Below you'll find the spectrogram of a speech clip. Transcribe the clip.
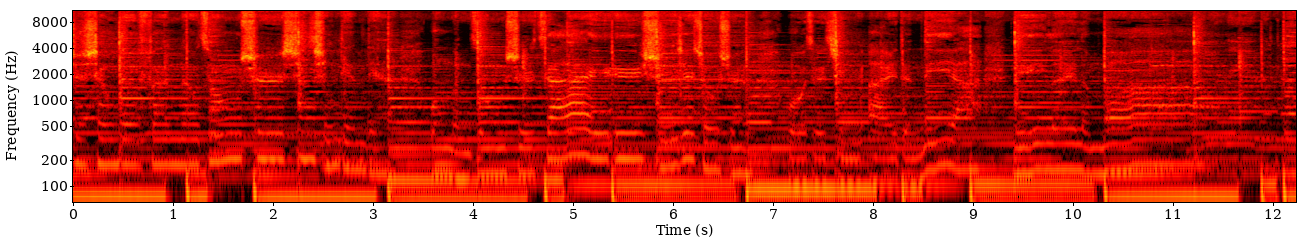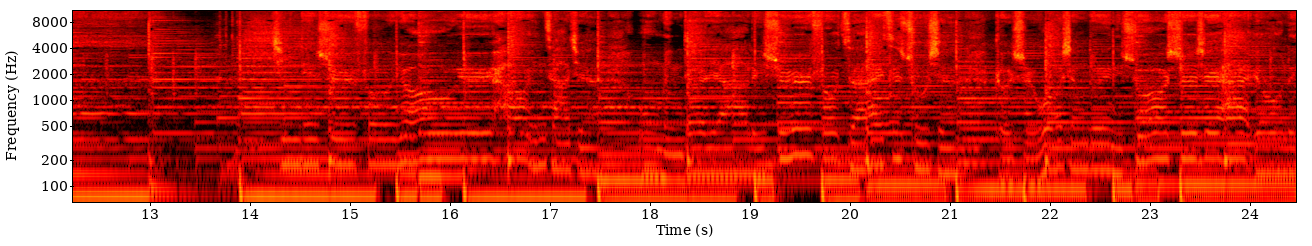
世上的烦恼总是星星点点，我们总是在与世界周旋。我最亲爱的你呀，你累了吗？今天是否又与好运擦肩？无名的压力是否再次出现？可是我想对你说，世界还有另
